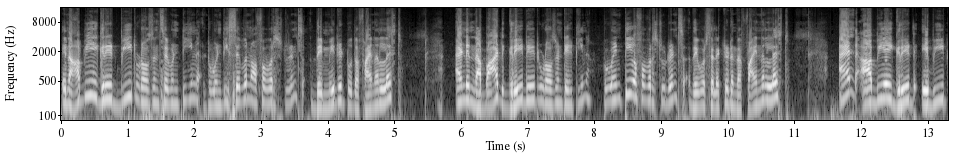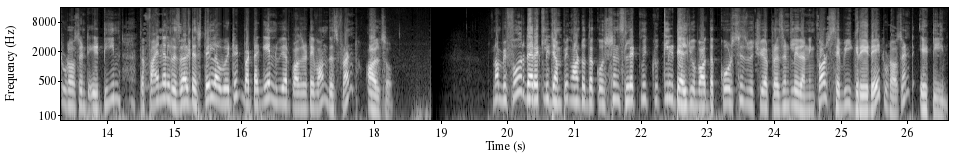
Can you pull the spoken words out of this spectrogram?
In RBI grade B 2017, 27 of our students, they made it to the final list and in NABARD grade A 2018 20 of our students they were selected in the final list and RBI grade AB 2018 the final result is still awaited but again we are positive on this front also. Now before directly jumping onto the questions let me quickly tell you about the courses which we are presently running for SEBI grade A 2018.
